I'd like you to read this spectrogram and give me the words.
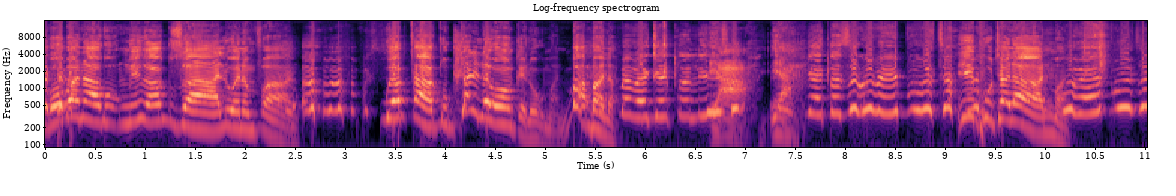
Ngoba naku ngingakuzali wena mfana. Kuyacaca ukuhlalile konke lokhu man. Bamba la. Baba ngiyaxolisa. Ya, ya. Ngiyaxolisa kube iphutha. Iphutha lani man? Kube iphutha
